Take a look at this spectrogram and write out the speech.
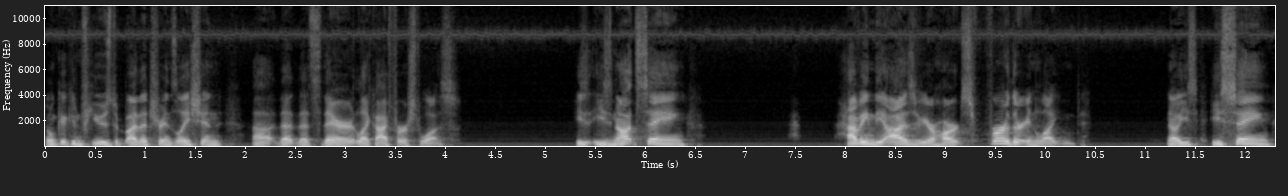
Don't get confused by the translation uh, that, that's there, like I first was. He's, he's not saying having the eyes of your hearts further enlightened. No, he's, he's saying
